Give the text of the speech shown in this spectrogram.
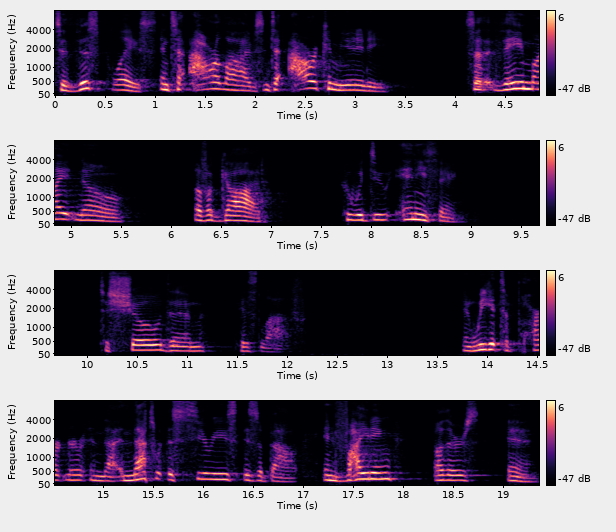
to this place, into our lives, into our community, so that they might know of a God who would do anything to show them his love. And we get to partner in that. And that's what this series is about inviting others in.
